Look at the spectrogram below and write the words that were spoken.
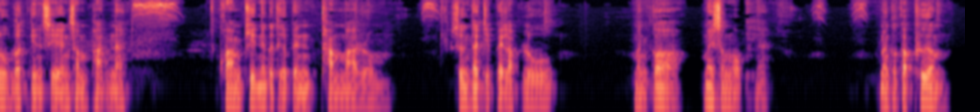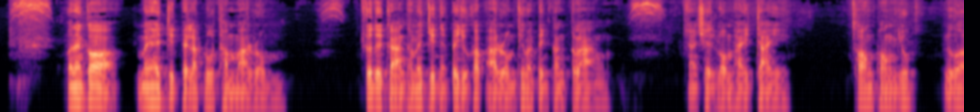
รูปรสกลิ่นเสียงสัมผัสนะ ความคิดนี่ก็ถือเป็นธรรมารมณ์ ซึ่งถ้าจิตไปรับรู้ มันก็ไม่สงบนะมันก็กระเพื่อม เพราะนั้นก็ไม่ให้จิตไปรับรู้ธรรมารมณ์ ก็โดยการทำให้จิตเนี่ยไปอยู่กับอารมณ์ที่มันเป็นกลางกลางเช่นลมหายใจ ท้องพองยุบหรือว่า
